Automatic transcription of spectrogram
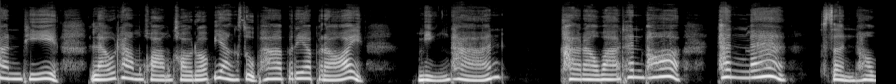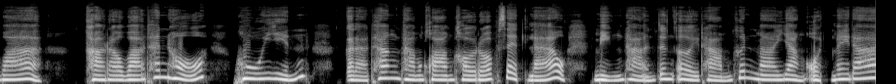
ทันที แล้วทำความเคารพอย่างสุภาพเรียบร้อย หมิงฐาน คาราวะท่านพ่อ ท่านแม่ เซินฮวา คาราวะท่านโห หูหยิน กระทั่งทำความเคารพเสร็จแล้ว หมิงฐานจึงเอ่ยถามขึ้นมาอย่างอดไม่ได้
